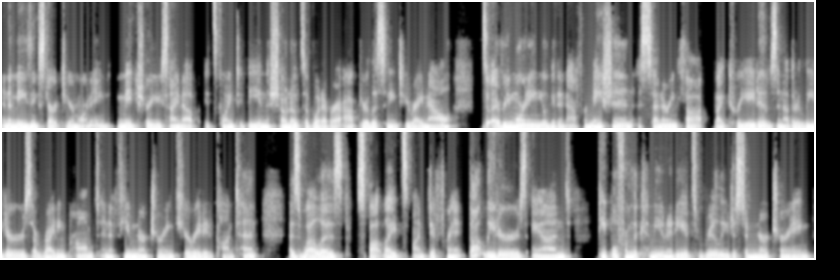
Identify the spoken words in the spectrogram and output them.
an amazing start to your morning, make sure you sign up. It's going to be in the show notes of whatever app you're listening to right now. So every morning you'll get an affirmation, a centering thought by creatives and other leaders, a writing prompt, and a few nurturing curated content, as well as spotlights on different thought leaders and people from the community. It's really just a nurturing,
